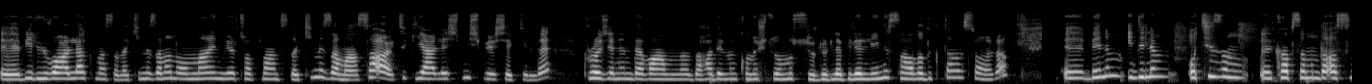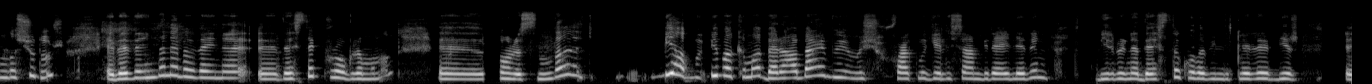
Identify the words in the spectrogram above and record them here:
bir yuvarlak masada, kimi zaman online bir toplantıda, kimi zamansa artık yerleşmiş bir şekilde projenin devamını, daha demin konuştuğumuz sürdürülebilirliğini sağladıktan sonra benim idilim otizm kapsamında aslında şudur. Ebeveynden ebeveyne destek programının sonrasında bir, bir bakıma beraber büyümüş farklı gelişen bireylerin birbirine destek olabildikleri bir e,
